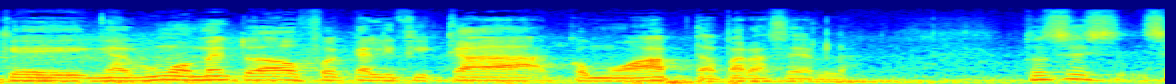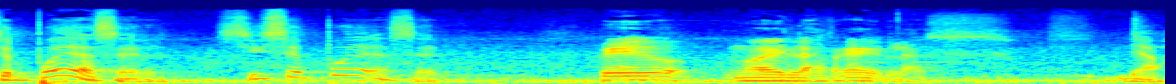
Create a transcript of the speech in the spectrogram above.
que en algún momento dado fue calificada como apta para hacerla. Entonces, se puede hacer, sí se puede hacer. Pero no hay las reglas. Ya.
